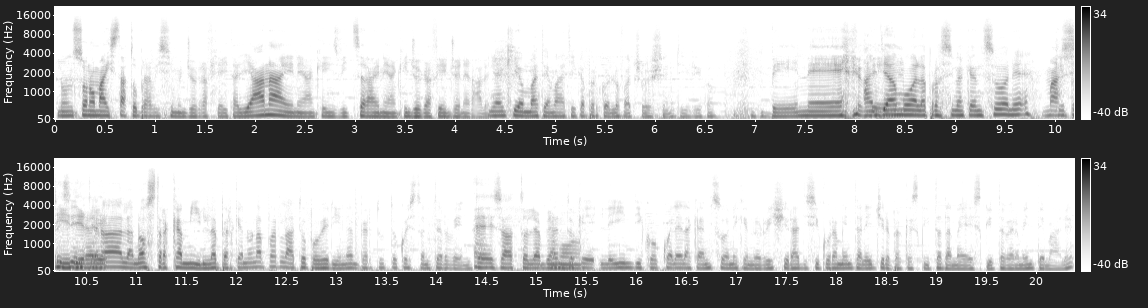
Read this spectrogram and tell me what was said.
non sono mai stato bravissimo in geografia italiana e neanche in Svizzera e neanche in geografia in generale. Neanche io in matematica, per quello faccio lo scientifico. Bene. Andiamo bene. alla prossima canzone Ma che sì, presenterà direi- la nostra Camilla perché non ha parlato poverina per tutto questo intervento. Eh, esatto, le abbiamo... Tanto che le indico qual è la canzone che non riuscirà di sicuramente a leggere perché è scritta da me e è scritta veramente male.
